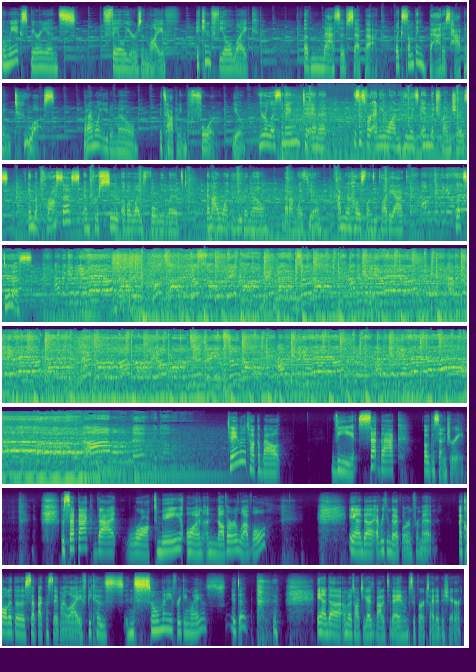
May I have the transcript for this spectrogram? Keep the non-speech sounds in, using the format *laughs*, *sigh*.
When we experience failures in life, it can feel like a massive setback, like something bad is happening to us. But I want you to know it's happening for you. You're listening to In It. This is for anyone who is in the trenches, in the process and pursuit of a life fully lived. And I want you to know that I'm with you. I'm your host, Lindsay Pleviak. Let's do this. Today, I'm going to talk about the setback of the century. *laughs* the setback that rocked me on another level and uh, everything that I've learned from it. I called it the setback that saved my life because, in so many freaking ways, it did. *laughs* and uh, I'm going to talk to you guys about it today, and I'm super excited to share.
